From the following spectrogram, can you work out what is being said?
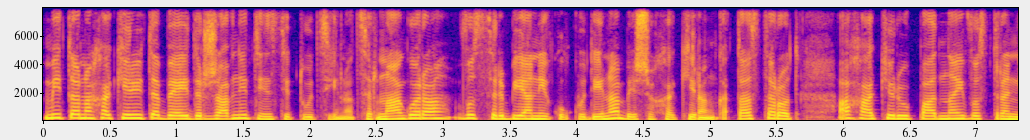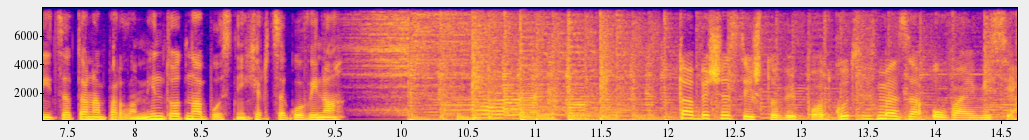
Мета на хакерите беа и државните институции на Црнагора. Во Србија неколку дена беше хакиран катастарот, а хакери упадна и во страницата на парламентот на Босна и Херцеговина. Тоа беше се што ви подготвивме за оваа емисија.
